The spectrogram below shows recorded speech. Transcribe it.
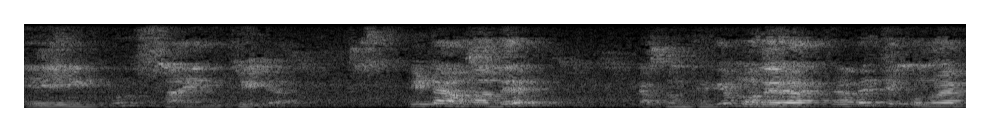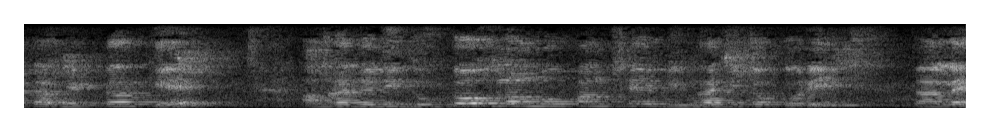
a ইনটু sin থিটা এটা আমাদের এখন থেকে মনে রাখতে হবে যে কোনো একটা ভেক্টরকে আমরা যদি দুটো উলম্ব উপাংশে বিভাজিত করি, তাহলে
